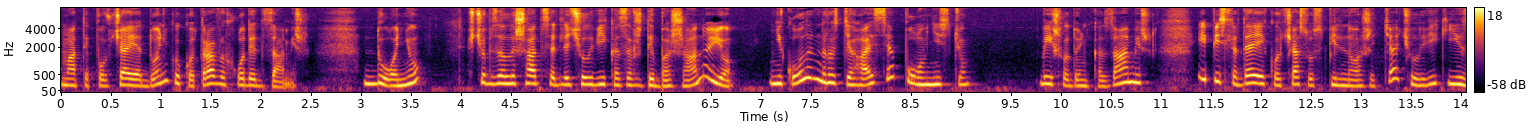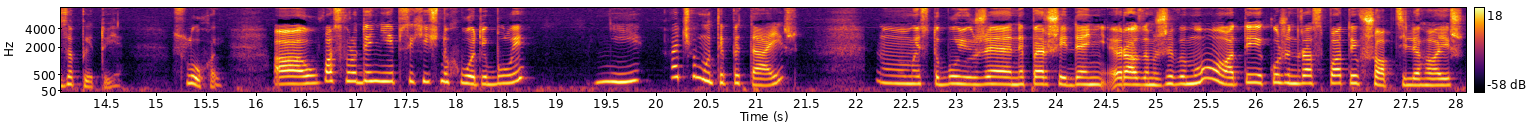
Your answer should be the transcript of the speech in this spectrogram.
Мати повчає доньку, котра виходить заміж. Доню, щоб залишатися для чоловіка завжди бажаною, ніколи не роздягайся повністю. Вийшла донька заміж, і після деякого часу спільного життя чоловік її запитує: Слухай, а у вас в родині психічно хворі були? Ні. А чому ти питаєш? Ну, ми з тобою вже не перший день разом живемо, а ти кожен раз спати в шапці лягаєш.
